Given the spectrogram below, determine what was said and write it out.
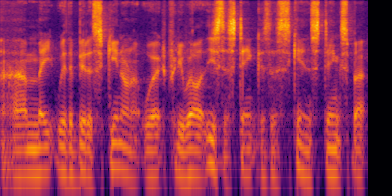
uh, meat with a bit of skin on it worked pretty well. It used to stink because the skin stinks, but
